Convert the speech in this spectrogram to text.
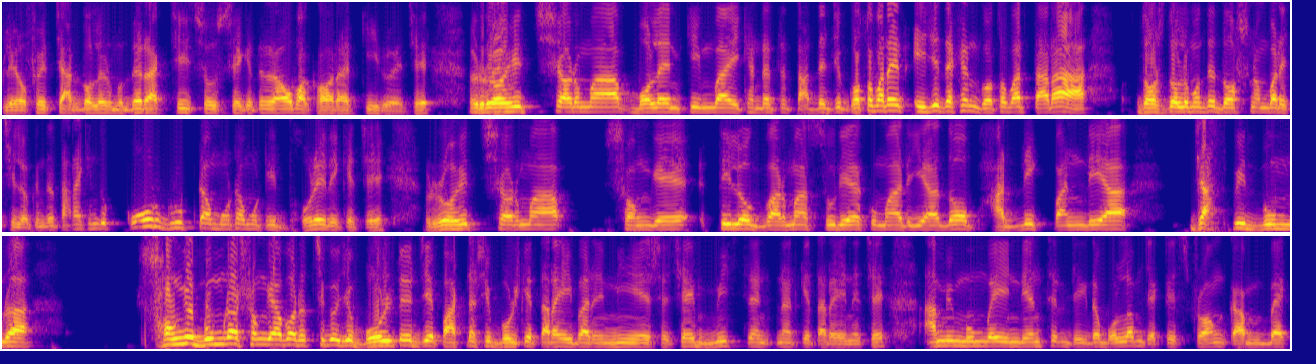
প্লে অফের চার দলের মধ্যে রাখছি সো সেক্ষেত্রে অবাক হওয়ার আর কি রয়েছে। রোহিত শর্মা বলেন কিংবা এখানটাতে তাদের যে গতবারের, এই যে দেখেন গতবার তারা দশ দলের মধ্যে দশ নম্বরে ছিল, কিন্তু তারা কিন্তু কোর গ্রুপটা মোটামুটি ধরে রেখেছে। রোহিত শর্মা সঙ্গে তিলক বার্মা, সূর্য কুমার ইয়াদব হার্দিক পান্ডিয়া, জাসপ্রীত বুমরা। সঙ্গে বুমরার সঙ্গে আবার হচ্ছে যে বোল্টের যে পার্টনারশিপ বোল্টকে তারা এবারে নিয়ে এসেছে, মিস সেন্টনারকে তারা এনেছে। আমি মুম্বাই ইন্ডিয়ান্সের যেটা বললাম যে একটা স্ট্রং কাম ব্যাক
